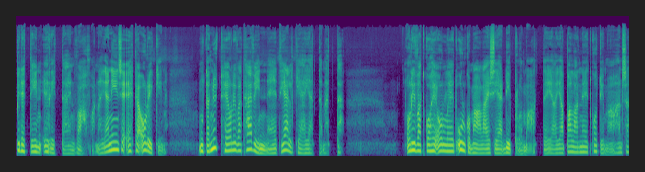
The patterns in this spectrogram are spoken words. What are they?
pidettiin erittäin vahvana, ja niin se ehkä olikin – mutta nyt he olivat hävinneet jälkeä jättämättä. Olivatko he olleet ulkomaalaisia diplomaatteja ja palanneet kotimaahansa?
